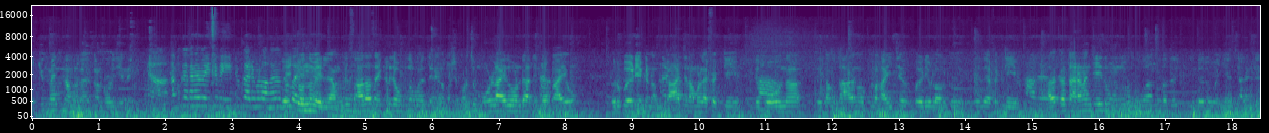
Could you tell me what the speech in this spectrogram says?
എക്യുപ്മെന്റ് നമ്മൾ കൺട്രോൾ ചെയ്യുന്നത് വെയിറ്റ് ഒന്നും വരില്ല. നമുക്ക് സാധാ സൈക്കിൾ ചവിട്ടുന്ന പോലെ തന്നെയാണ്. പക്ഷെ കുറച്ച് മുകളിലായതുകൊണ്ട് അതിന്റെ ഭയവും ഒരു പേടിയൊക്കെ ഉണ്ടാവും. കാറ്റ് നമ്മൾ എഫക്ട് ചെയ്യും. ഇത് പോകുന്ന നമ്മൾ താഴെ നോക്കുമ്പോൾ ഹൈറ്റ് പേടിയുള്ളവർക്ക് ഇത് എഫക്ട് ചെയ്യും. അതൊക്കെ തരണം ചെയ്ത് മുന്നോട്ട് പോകുക എന്നുള്ളത് ഇതിന്റെ ഒരു വലിയ ചലഞ്ച്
